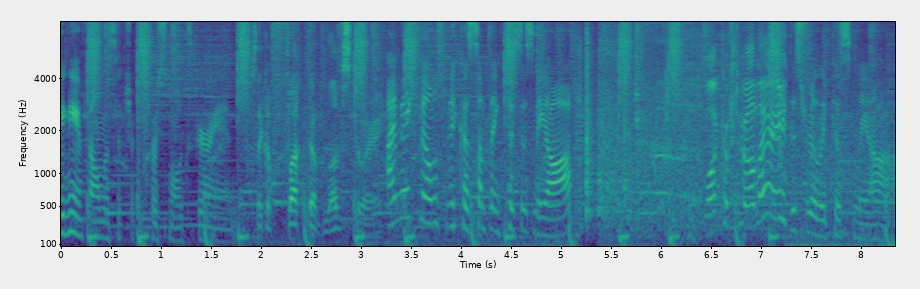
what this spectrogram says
Making a film is such a personal experience. It's like a fucked up love story. I make films because something pisses me off. Welcome to LA. This really pissed me off.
